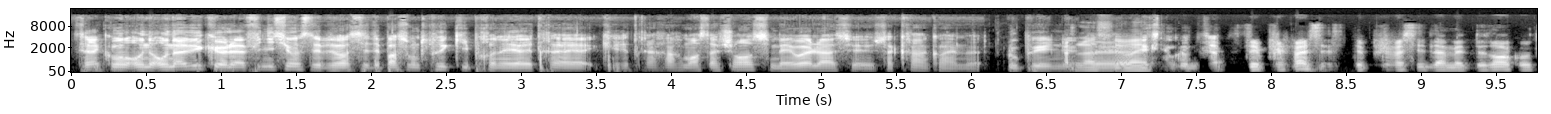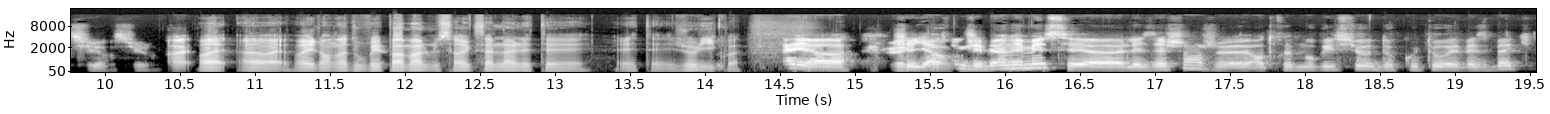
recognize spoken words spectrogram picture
C'est vrai qu'on on- on a vu que la finition, c'était pas- son truc, qui prenait très, qui très rarement sa chance, mais ouais, là, ça craint quand même. Louper une, Là, c'est Euh, une vrai. action comme ça. C'était plus, facile- c'était plus facile de la mettre dedans qu'au-dessus, hein, sûr. Ouais, ouais, ouais, ouais, il en a doublé pas mal, mais c'est vrai que celle-là, elle était, elle était jolie, quoi. Il y a- il y a un truc que j'ai bien aimé, c'est euh, les échanges euh, entre Mauricio, Dokuto et Vesbeck.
